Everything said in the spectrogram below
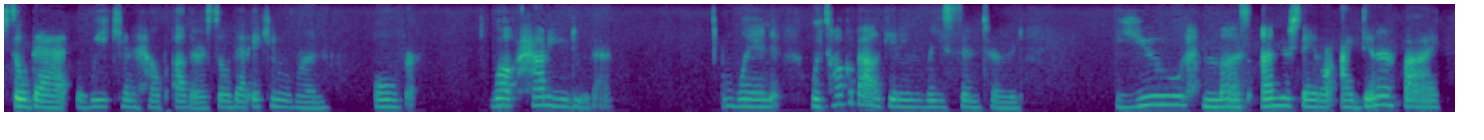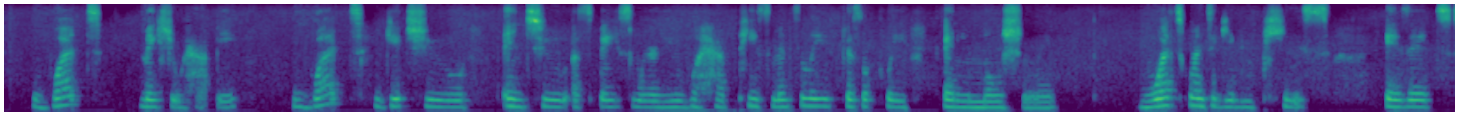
so that we can help others, so that it can run over. Well, how do you do that? When we talk about getting recentered, you must understand or identify what makes you happy, what gets you into a space where you will have peace mentally, physically, and emotionally. What's going to give you peace? Is it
